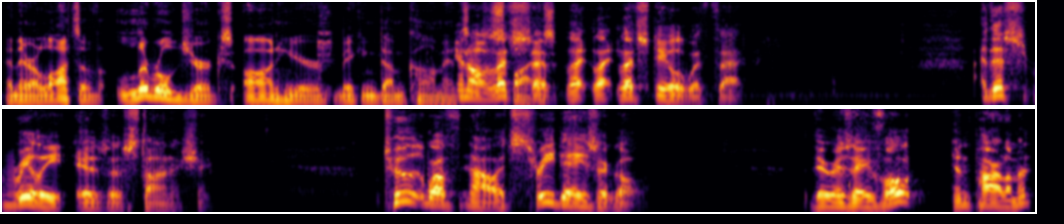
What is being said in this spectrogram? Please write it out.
and there are lots of liberal jerks on here making dumb comments. You know, let's uh, let, let, let's deal with that. This really is astonishing. Two, well, now it's three days ago. there is a vote in Parliament,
